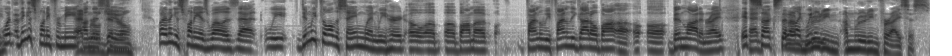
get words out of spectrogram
confu- what I think is funny for me on this General. too. What I think is funny as well is that we didn't we feel all the same when we heard oh uh, Obama. Finally, we finally got Obama, uh, uh, uh, Bin Laden, right? It And sucks that were I'm like, rooting. I'm rooting for ISIS.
